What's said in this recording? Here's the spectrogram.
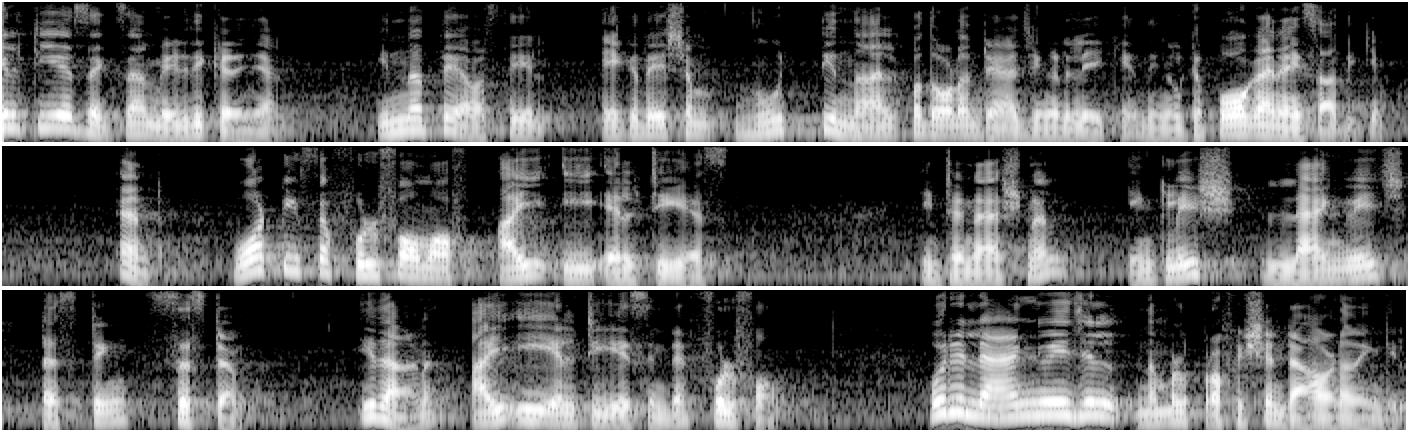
L T S exam എഴുതി കഴിഞ്ഞാൽ ഇന്നത്തെ അവസ്ഥയിൽ ഏകദേശം നൂറ്റി നാൽപ്പതോളം രാജ്യങ്ങളിലേക്ക് നിങ്ങൾക്ക് പോകാനായി സാധിക്കും. And what is the full form of I E L T S international English language testing system ഇതാണ് ഐ ഇ എൽ ടി എസിന്റെ ഫുൾ ഫോം ഒരു ലാംഗ്വേജിൽ നമ്മൾ പ്രൊഫിഷ്യന്റ് ആവണമെങ്കിൽ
